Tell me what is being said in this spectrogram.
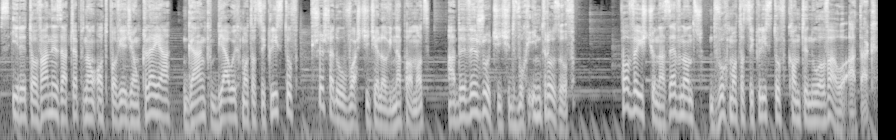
Zirytowany zaczepną odpowiedzią Kleja, gang białych motocyklistów przyszedł właścicielowi na pomoc, aby wyrzucić dwóch intruzów. Po wyjściu na zewnątrz, dwóch motocyklistów kontynuowało atak.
